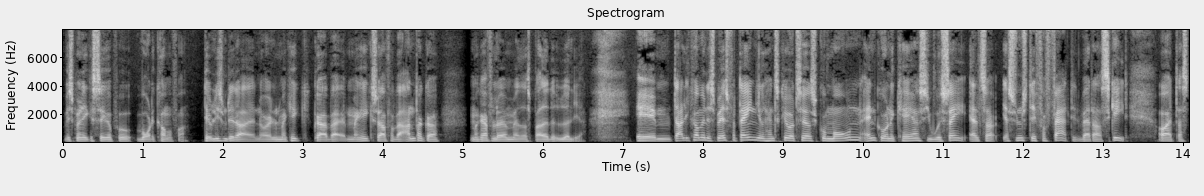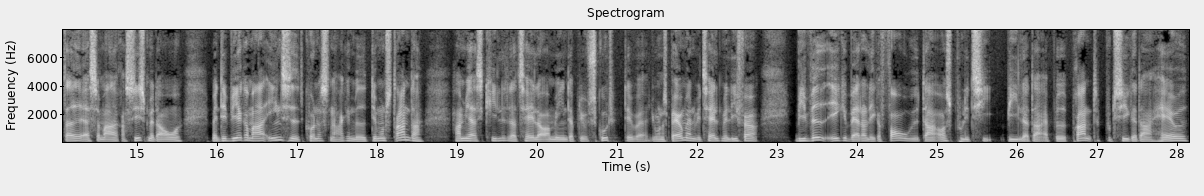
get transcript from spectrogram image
hvis man ikke er sikker på, hvor det kommer fra. Det er jo ligesom det, der er nøglen. Man kan ikke, gøre, man kan ikke sørge for, hvad andre gør. Man kan i hvert fald lade med at sprede det yderligere. Øhm, der er lige kommet en sms fra Daniel. Han skriver til os, godmorgen angående kaos i USA. Altså, jeg synes, det er forfærdeligt, hvad der er sket, og at der stadig er så meget racisme derovre. Men det virker meget ensidigt kun at snakke med demonstranter. Ham jeres kilde, der taler om en, der blev skudt. Det var Jonas Bergman, vi talte med lige før. Vi ved ikke, hvad der ligger forud. Der er også politi biler, der er blevet brændt, butikker, der er havet,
